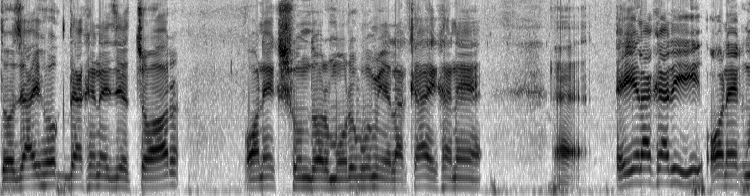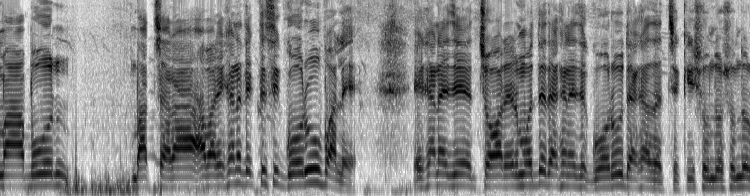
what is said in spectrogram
তো যাই হোক, দেখেন এই যে চর, অনেক সুন্দর মরুভূমি এলাকা। এখানে এই এলাকারই অনেক মা বোন, বাচ্চারা, আবার এখানে দেখতেছি গরু পালে। এখানে যে চরের মধ্যে দেখেন এই যে গরু দেখা যাচ্ছে, কি সুন্দর সুন্দর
